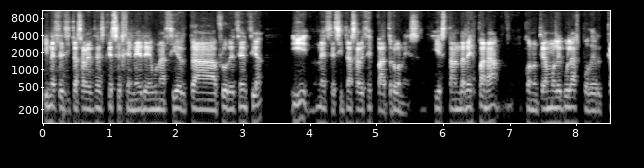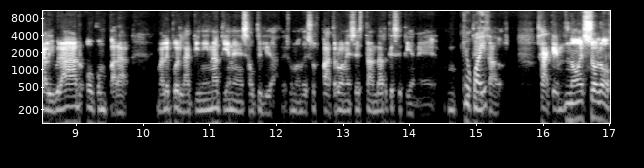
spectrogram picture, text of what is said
y necesitas a veces que se genere una cierta fluorescencia y necesitas a veces patrones y estándares para con otras moléculas poder calibrar o comparar. ¿vale? Pues la quinina tiene esa utilidad, es uno de esos patrones estándar que se tiene utilizados. O sea, que no es solo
